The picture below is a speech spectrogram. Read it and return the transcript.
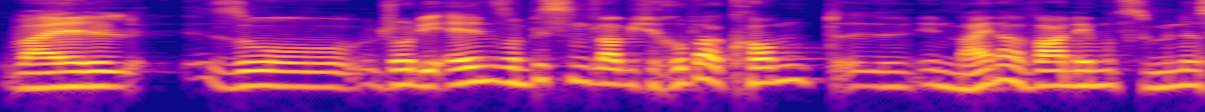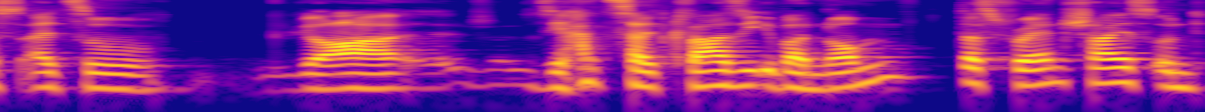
weil so Jodie Allen so ein bisschen, glaube ich, rüberkommt, äh, in meiner Wahrnehmung zumindest als so, ja, sie hat es halt quasi übernommen, das Franchise, und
